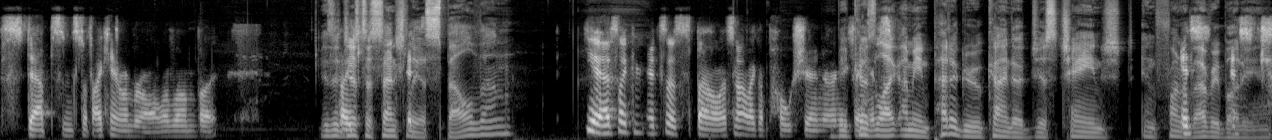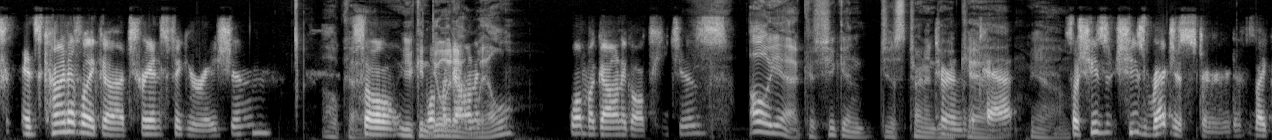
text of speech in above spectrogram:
steps and stuff i can't remember all of them but Is it Like, just essentially a spell then? Yeah it's like it's a spell it's not like a potion or anything Because, It's- like, I mean, Pettigrew kind of just changed in front of everybody. it's, tr- it's kind of like a transfiguration okay. so you can do it at will. what McGonagall teaches Oh yeah, because she can just turn into Turn a a cat. cat. Yeah. So she's she's registered like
